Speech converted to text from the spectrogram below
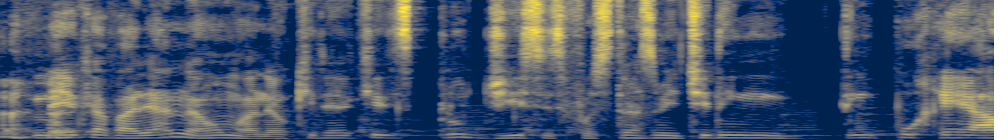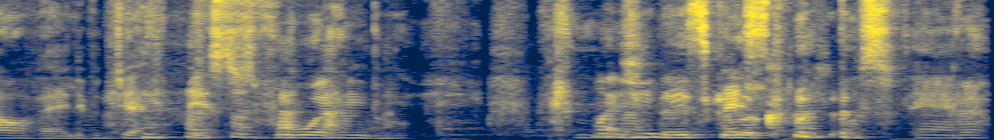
meio que avariar, não, mano. Eu queria que explodisse, se fosse transmitido em tempo real, velho. Jeff Bezos voando. Imagina isso que loucura. estratosfera.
